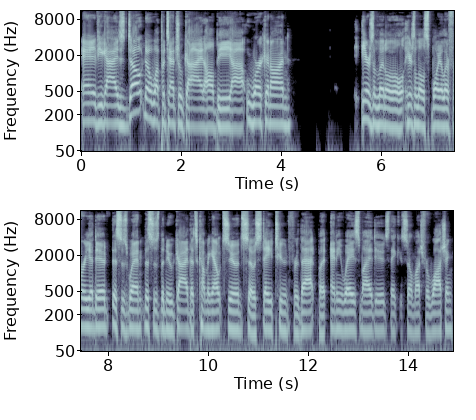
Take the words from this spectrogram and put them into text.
And if you guys don't know what potential guide I'll be uh, working on, here's a little here's a little spoiler for you, dude. This is when this is the new guide that's coming out soon, so stay tuned for that. But anyways, my dudes, thank you so much for watching.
